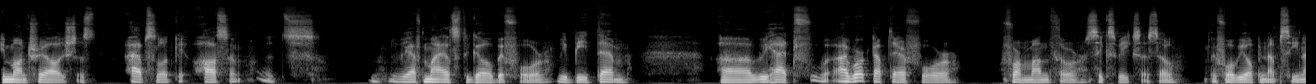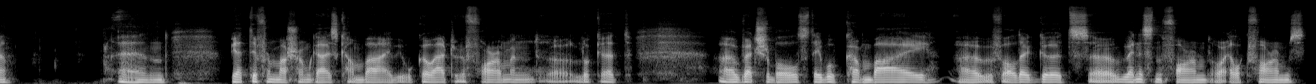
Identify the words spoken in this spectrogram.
in Montreal is just absolutely awesome. It's we have miles to go before we beat them. Uh, we had I worked up there for for a month or six weeks or so before we opened up Cena, and we had different mushroom guys come by. We would go out to the farm and uh, look at uh, vegetables. They would come by uh, with all their goods, uh, venison farms or elk farms,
